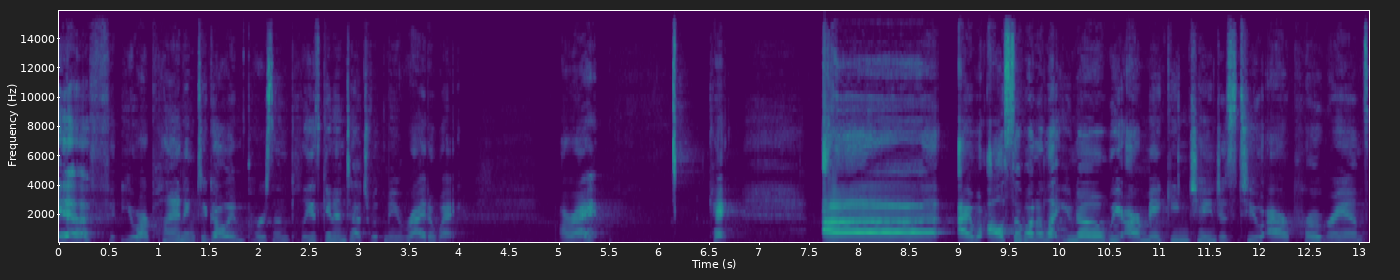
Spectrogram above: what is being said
If you are planning to go in person, please get in touch with me right away. All right? Okay. Uh, I also want to let you know we are making changes to our programs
